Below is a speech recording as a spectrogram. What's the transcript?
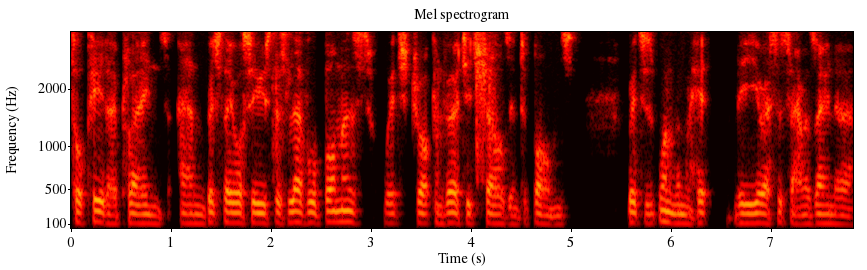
torpedo planes, and which they also used as level bombers, which drop converted shells into bombs. Which is one of them hit the USS Arizona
